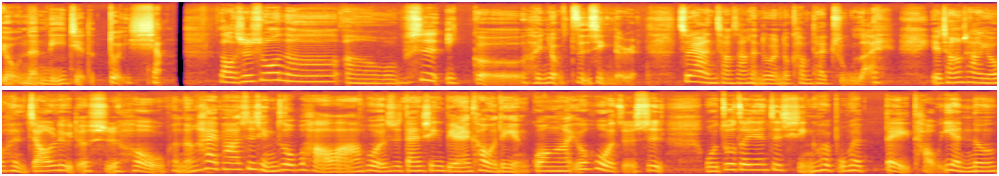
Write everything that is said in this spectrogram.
有能理解的对象。老实说呢，嗯、我不是一个很有自信的人。虽然常常很多人都看不太出来，也常常有很焦虑的时候，可能害怕事情做不好啊，或者是担心别人看我的眼光啊，又或者是我做这件事情会不会被讨厌呢？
